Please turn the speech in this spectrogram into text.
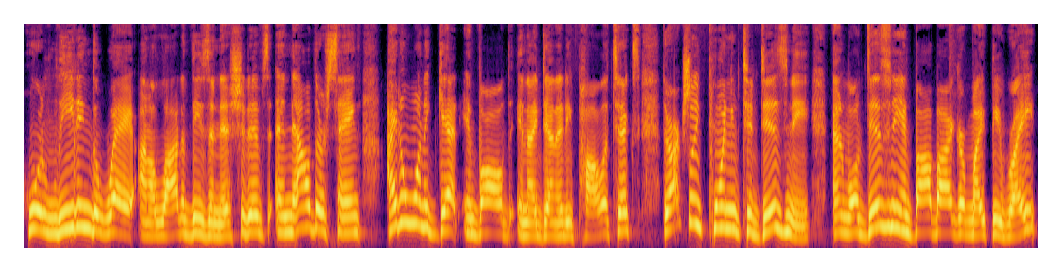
who were leading the way on a lot of these initiatives. And now they're saying, saying, I don't want to get involved in identity politics. They're actually pointing to Disney. And while Disney and Bob Iger might be right,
